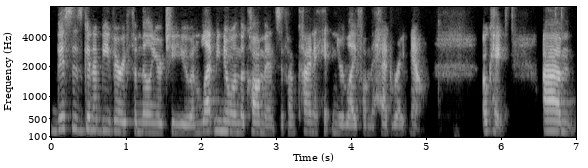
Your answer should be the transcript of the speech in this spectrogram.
this is going to be very familiar to you and let me know in the comments if i'm kind of hitting your life on the head right now. Okay um,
